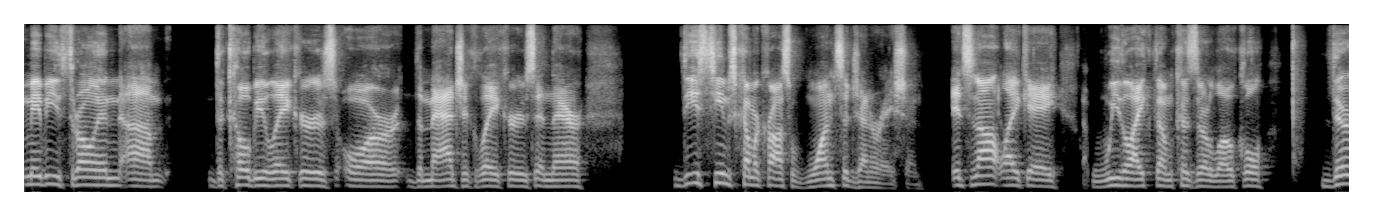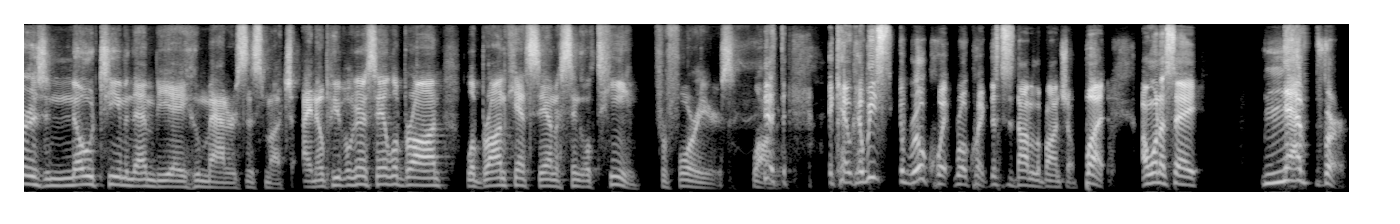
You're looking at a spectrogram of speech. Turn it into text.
Maybe you throw in um, the Kobe Lakers or the Magic Lakers in there. These teams come across once a generation. It's not like a we like them because they're local there is no team in the NBA who matters this much. I know people are going to say LeBron. LeBron can't stay on a single team for four years long. can, can we real quick, real quick? This is not a LeBron show, but I want to say never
